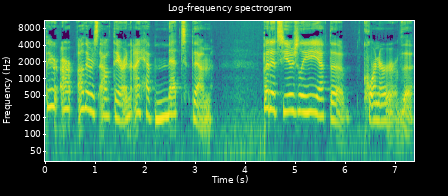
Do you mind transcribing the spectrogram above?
There are others out there, and I have met them. But it's usually at the corner of the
